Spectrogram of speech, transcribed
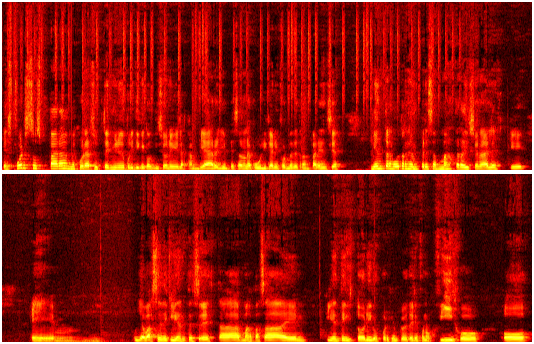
esfuerzos para mejorar sus términos de política y condiciones y las cambiaron y empezaron a publicar informes de transparencia, mientras otras empresas más tradicionales em, cuya base de clientes está más basada en clientes históricos, por ejemplo, de teléfonos fijos o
